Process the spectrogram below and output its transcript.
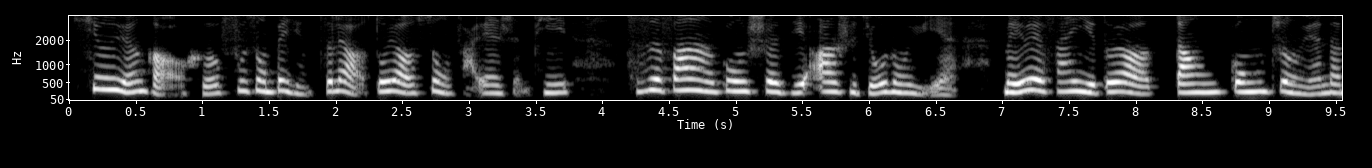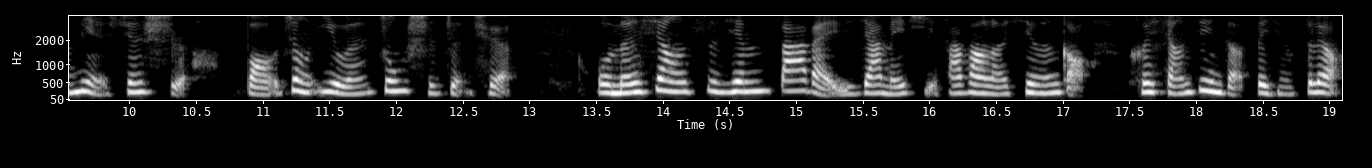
新闻原稿和附送背景资料都要送法院审批。此次方案共涉及二十九种语言，每位翻译都要当公证员的面宣誓，保证译文忠实准确。我们向四千八百余家媒体发放了新闻稿和详尽的背景资料。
